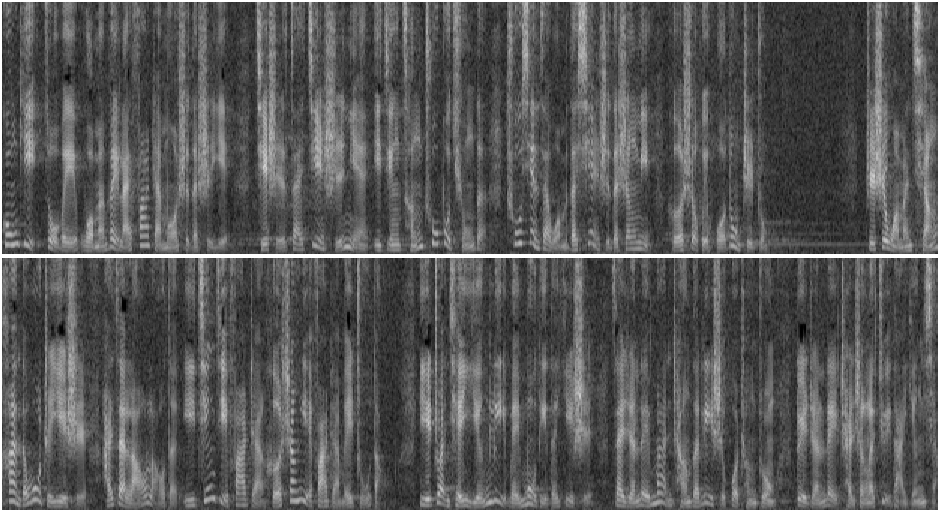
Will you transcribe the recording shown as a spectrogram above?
公益作为我们未来发展模式的事业，其实在近十年已经层出不穷地出现在我们的现实的生命和社会活动之中。只是我们强悍的物质意识还在牢牢地以经济发展和商业发展为主导，以赚钱盈利为目的的意识，在人类漫长的历史过程中对人类产生了巨大影响。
